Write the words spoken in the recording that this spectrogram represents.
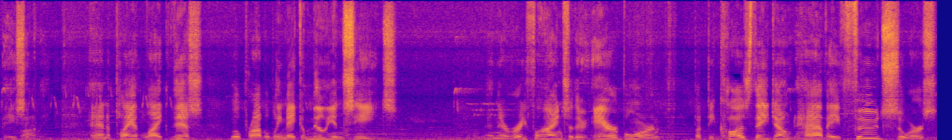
basically. Wow. And a plant like this will probably make a million seeds. And they're very fine, so they're airborne, but because they don't have a food source,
